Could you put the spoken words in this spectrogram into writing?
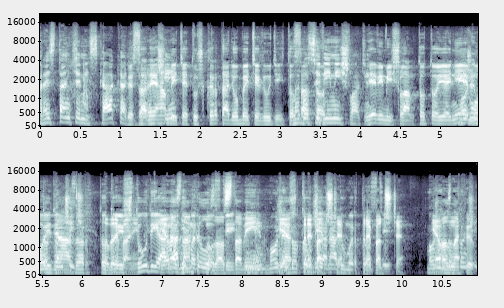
Prestaňte mi skákať Že sa nehambíte tu škrtať obete ľudí. To Lebo sa, si to, vymýšľate. Nevymýšľam, toto je nie Môžem môj názor, toto Dobre, je štúdia ja vás na chvíľu zastavím. Ja, prepačte, prepačte. Môžem ja vás na chvíľu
